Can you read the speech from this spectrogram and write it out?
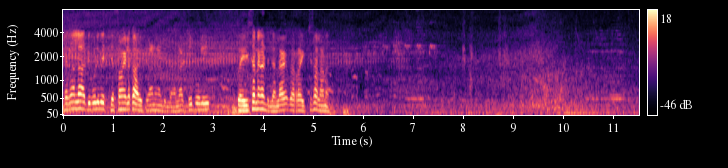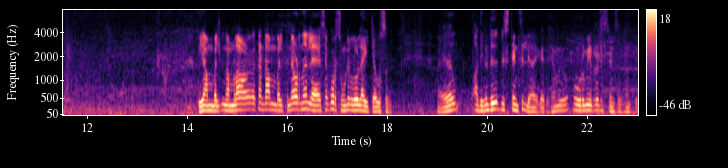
എന്റെ നല്ല അടിപൊളി വ്യത്യസ്തമായിട്ടുള്ള കാഴ്ചകളാണ് കണ്ടില്ല? നല്ല അടിപൊളി പ്ലേസ് തന്നെ കണ്ടില്ല? നല്ല വെറൈറ്റി സ്ഥലമാണ്. ഈ അമ്പലത്തിൽ നമ്മളവിടെ കണ്ട അമ്പലത്തിന്റെ അവിടെ നിന്ന് ലേശം കുറച്ചും കൂടി ഉള്ളൂ ലൈറ്റ് ഹൗസ് അതായത് അധികം ഡിസ്റ്റൻസ് ഇല്ല. ഏകദേശം ഒരു നൂറ് മീറ്റർ ഡിസ്റ്റൻസ് നമുക്ക്.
